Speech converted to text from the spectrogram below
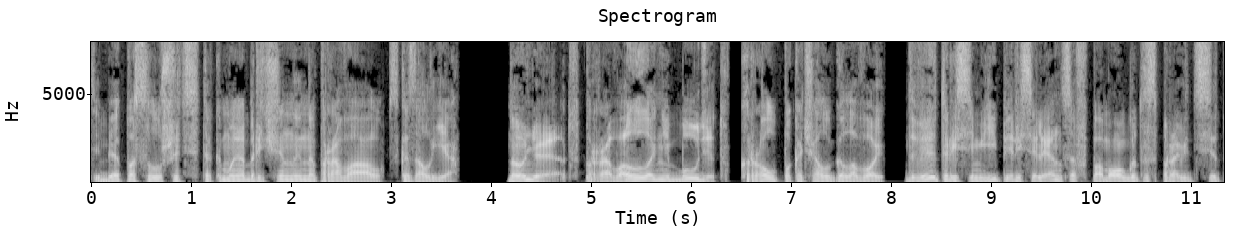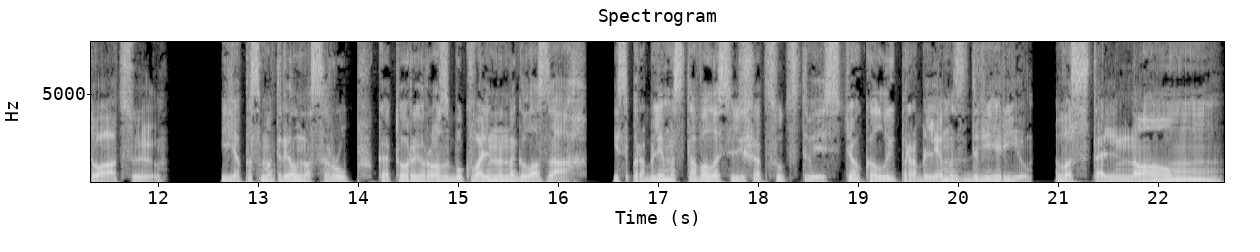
«Тебя послушать, так мы обречены на провал», — сказал я. «Ну нет, провала не будет», — Кролл покачал головой. «Две-три семьи переселенцев помогут исправить ситуацию. Я посмотрел на сруб, который рос буквально на глазах. Из проблем оставалось лишь отсутствие стекол и проблемы с дверью. В остальном...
